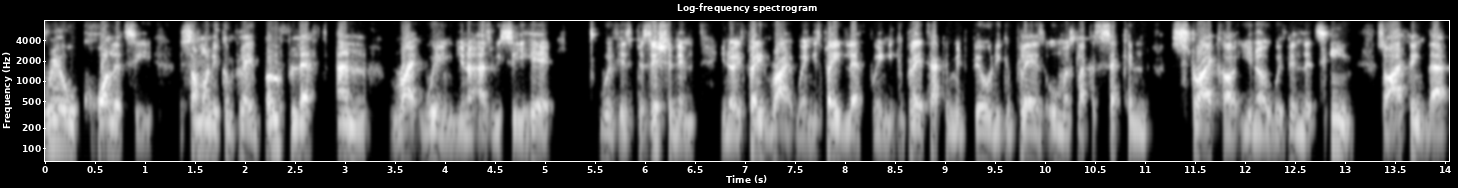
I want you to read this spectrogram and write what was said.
real quality. Someone who can play both left and right wing. You know, as we see here, with his positioning. You know, he's played right wing, he's played left wing, he can play attacking midfield, he can play as almost like a second striker, you know, within the team. So I think that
